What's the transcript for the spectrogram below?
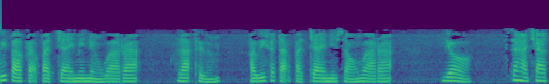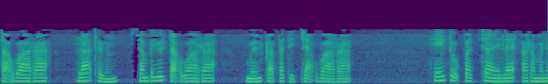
วิปากปัจจัยมีหนึ่งวาระ ละถึง อวิคตะปัจจัยมีสองวาระ ย่อ สหชาตะวาระ ละถึง สัมปยุตตวาระ เหมือนกับปฏิจจวาระเหตุปัจจัยและอารมณ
